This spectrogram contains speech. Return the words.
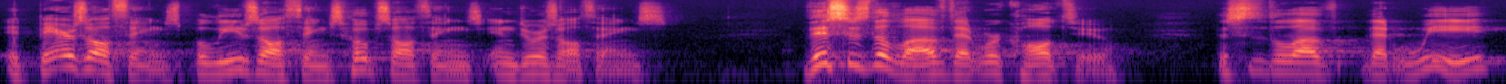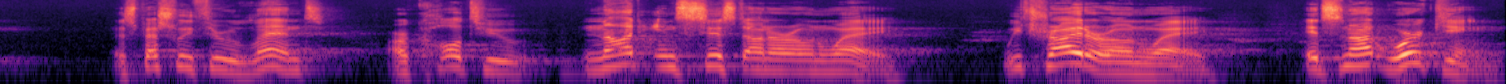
It bears all things, believes all things, hopes all things, endures all things. This is the love that we're called to. This is the love that we, especially through Lent, are called to not insist on our own way. We tried our own way, it's not working.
